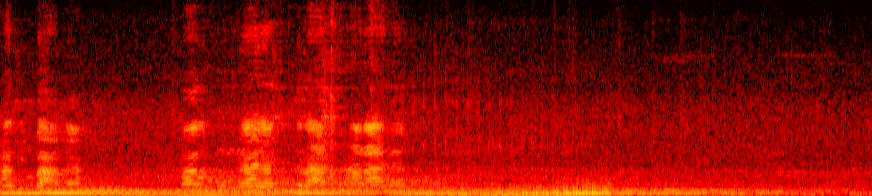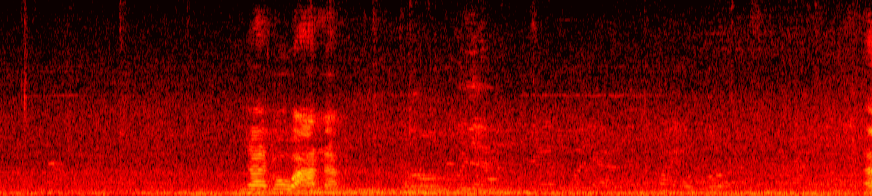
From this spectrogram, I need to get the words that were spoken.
ห้าสิบบาทนะ มาอุดหนุนได้นะที่ตลาดมหาราชนะรสชาติก็หวานนะถ้า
